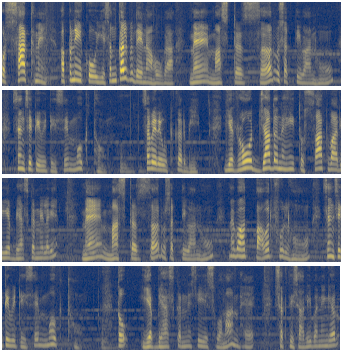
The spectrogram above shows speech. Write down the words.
और साथ में अपने को ये संकल्प देना होगा, मैं मास्टर सर्वशक्तिवान हूँ सेंसिटिविटी से मुक्त हूँ। सवेरे उठकर भी ये रोज ज़्यादा नहीं तो सात बार ये अभ्यास करने लगे, मैं मास्टर सर्वशक्तिवान हूँ, मैं बहुत पावरफुल हूँ सेंसिटिविटी से मुक्त हूँ। तो ये अभ्यास करने से ये स्वमान है शक्तिशाली बनेंगे और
